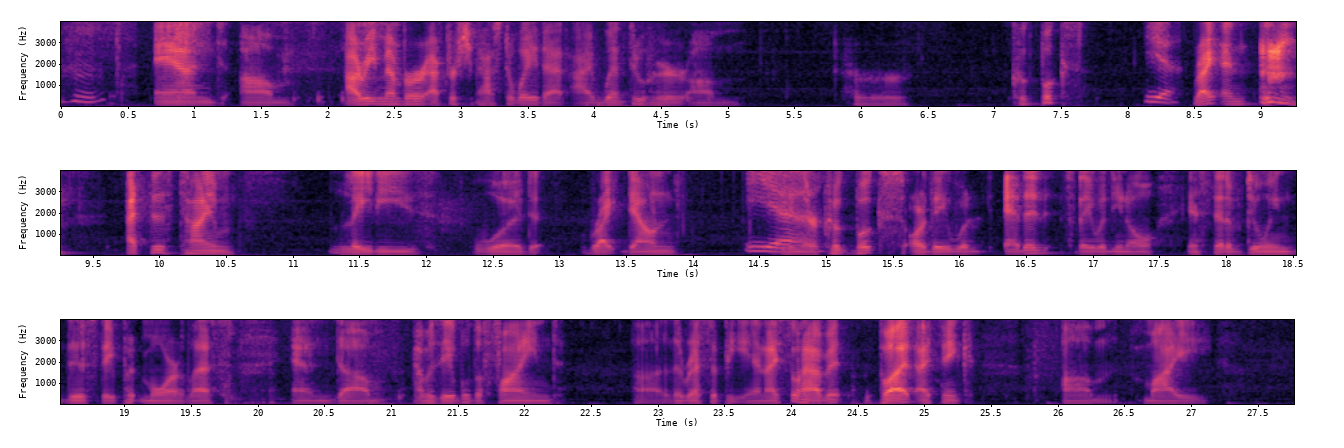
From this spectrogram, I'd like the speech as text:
And um, I remember after she passed away that I went through her, um, her cookbooks Yeah. right? And at this time, ladies would write down Yeah. in their cookbooks or they would edit. So they would, you know, instead of doing this, they put more or less. And um, I was able to find uh, the recipe, and I still have it. But I think um, my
